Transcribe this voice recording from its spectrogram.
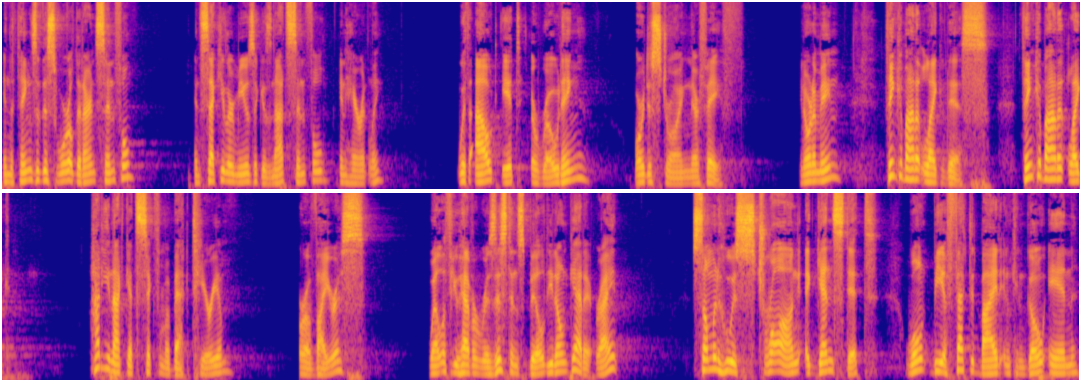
in the things of this world that aren't sinful. And secular music is not sinful inherently without it eroding or destroying their faith. You know what I mean? Think about it like this. Think about it like how do you not get sick from a bacterium or a virus? Well, if you have a resistance build, you don't get it, right? Someone who is strong against it won't be affected by it and can go in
